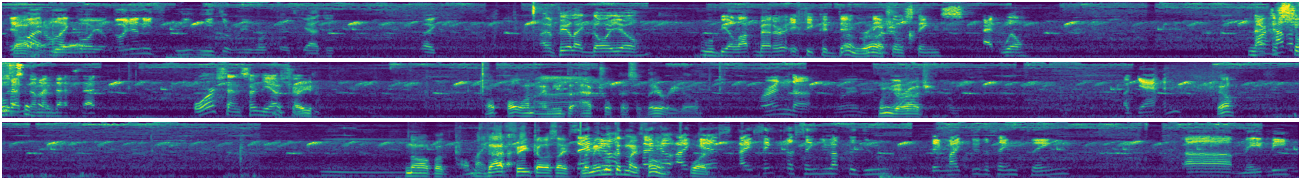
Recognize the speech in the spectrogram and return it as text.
This is why I don't like Goyo. Goyo needs need, needs to rework those gadgets. Like, I feel like Goyo would be a lot better if he could oh, detonate those things at will. Not Or just have shoot at them and that's that. Or sensor, yeah, sure. Oh, hold on. I need the actual pistol. There we go. we're in the we're in One garage. again. Yeah. Hmm. No, but Oh that God. thing, I was like, let me look at my phone. Samuel, I what? guess I think the thing you have to do, they might do the same thing. Uh, maybe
